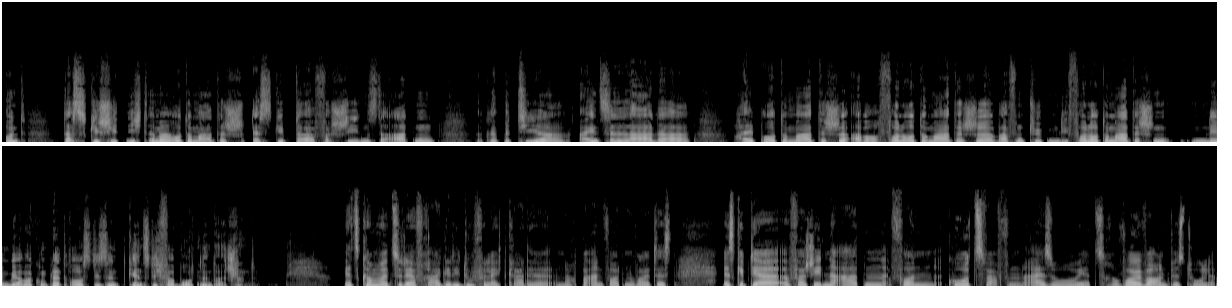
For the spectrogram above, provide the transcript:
Und das geschieht nicht immer automatisch. Es gibt da verschiedenste Arten, Repetier, Einzellader, halbautomatische, aber auch vollautomatische Waffentypen. Die vollautomatischen nehmen wir aber komplett raus, die sind gänzlich verboten in Deutschland. Jetzt kommen wir zu der Frage, die du vielleicht gerade noch beantworten wolltest. Es gibt ja verschiedene Arten von Kurzwaffen, also jetzt Revolver und Pistole.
